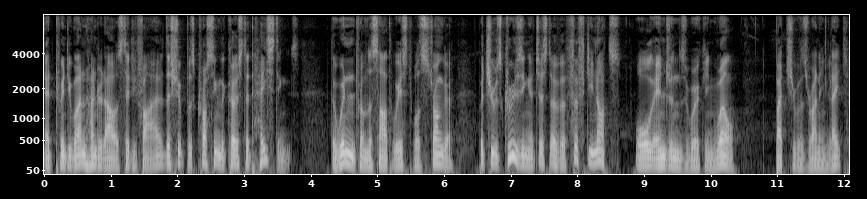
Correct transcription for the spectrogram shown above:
At 2100 hours 35, the ship was crossing the coast at Hastings. The wind from the southwest was stronger, but she was cruising at just over 50 knots, all engines working well. But she was running late.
